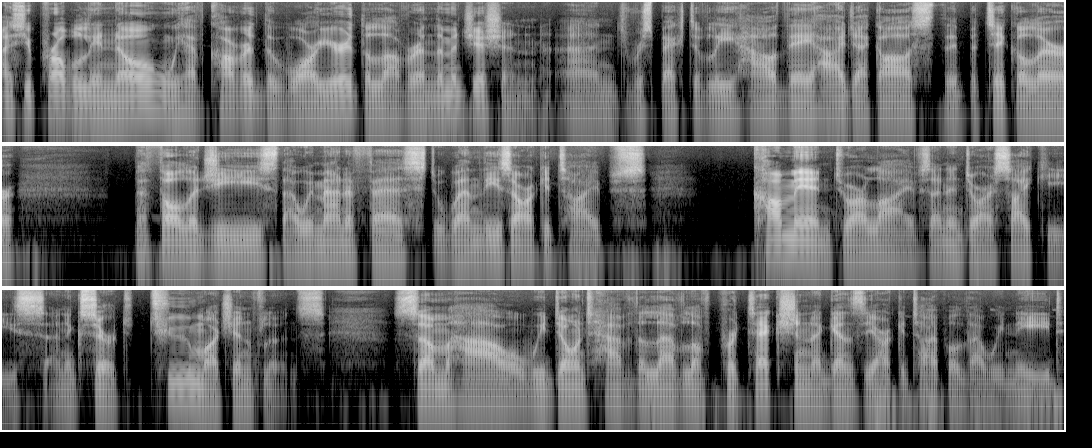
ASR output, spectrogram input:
as you probably know, we have covered the warrior, the lover, and the magician, and respectively how they hijack us, the particular pathologies that we manifest when these archetypes come into our lives and into our psyches and exert too much influence. Somehow we don't have the level of protection against the archetypal that we need.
